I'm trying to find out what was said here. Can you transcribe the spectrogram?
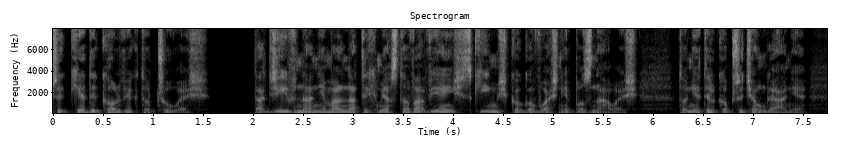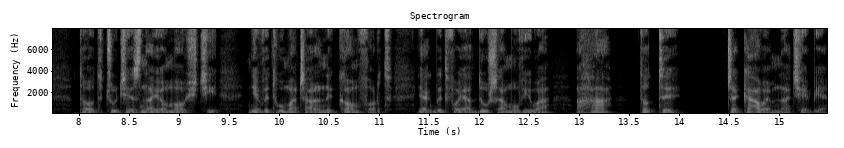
Czy kiedykolwiek to czułeś? Ta dziwna, niemal natychmiastowa więź z kimś, kogo właśnie poznałeś, to nie tylko przyciąganie, to odczucie znajomości, niewytłumaczalny komfort, jakby twoja dusza mówiła, aha, to ty, czekałem na ciebie.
